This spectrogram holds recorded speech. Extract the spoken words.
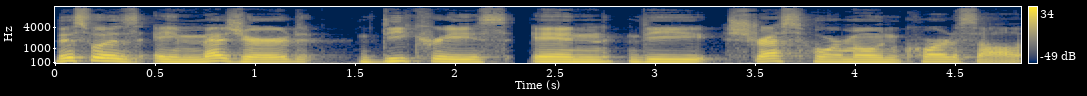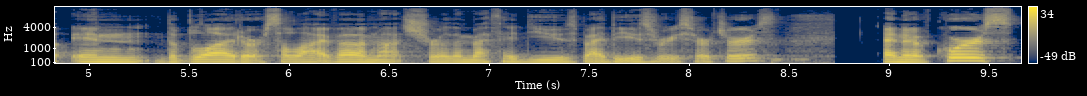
This was a measured decrease in the stress hormone cortisol in the blood or saliva. I'm not sure the method used by these researchers. And of course,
